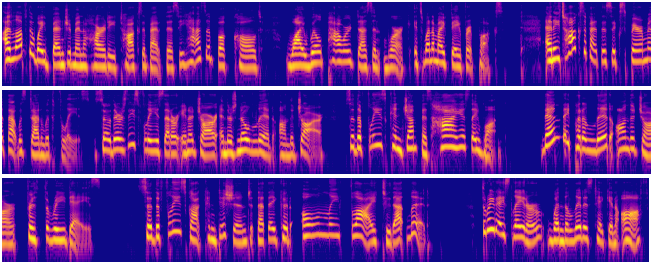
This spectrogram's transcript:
I love the way Benjamin Hardy talks about this. He has a book called Why Willpower Doesn't Work. It's one of my favorite books. And he talks about this experiment that was done with fleas. So there's these fleas that are in a jar and there's no lid on the jar. So the fleas can jump as high as they want. Then they put a lid on the jar for three days. So the fleas got conditioned that they could only fly to that lid. Three days later, when the lid is taken off,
